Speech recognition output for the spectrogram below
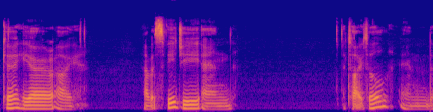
Okay here I have a SVG and a title and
